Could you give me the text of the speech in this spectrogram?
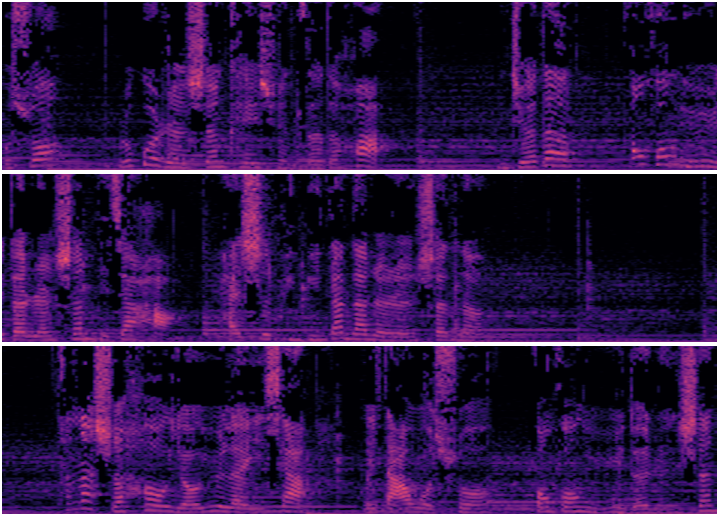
我说：如果人生可以选择的话，你觉得风风雨雨的人生比较好，还是平平淡淡的人生呢？他那时候犹豫了一下，回答我说。风风雨雨的人生，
